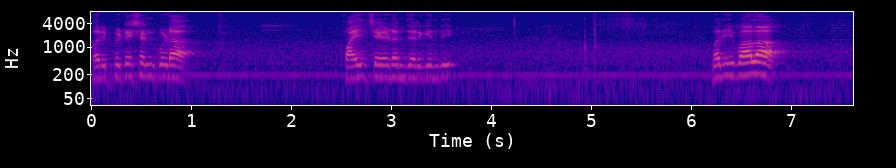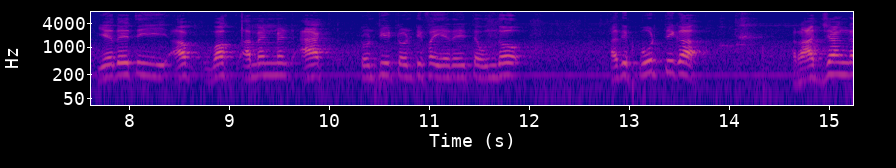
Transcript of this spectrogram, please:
మరి పిటిషన్ కూడా ఫైల్ చేయడం జరిగింది. మరి ఇవాళ ఏదైతే ఈ Waqf amendment act twenty twenty five ఏదైతే ఉందో అది పూర్తిగా రాజ్యాంగ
